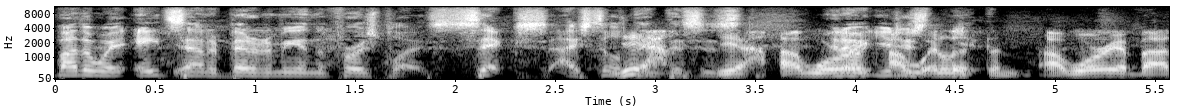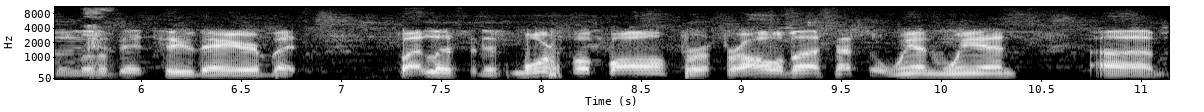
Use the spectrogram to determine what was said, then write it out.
By the way, eight sounded better to me in the first place. Six. I still Yeah, think this is. yeah. I worry. you I just- wor- listen, I worry about it a little bit too there, but but listen, it's more football for for all of us. That's a win-win. Um,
